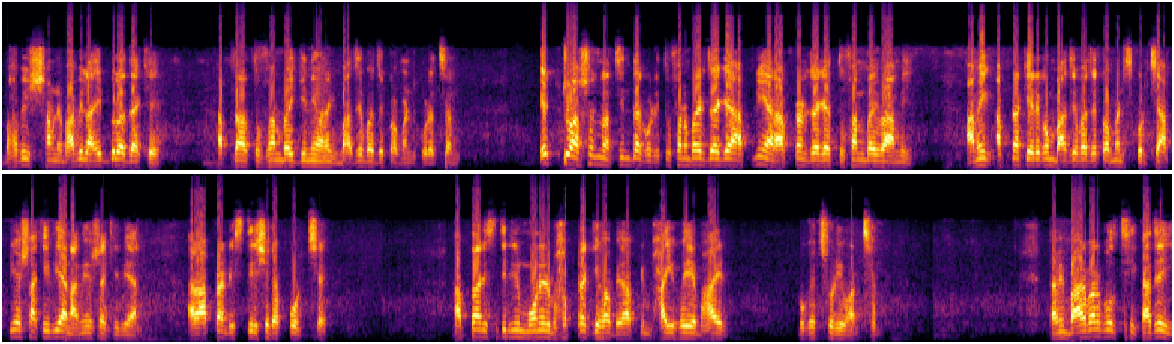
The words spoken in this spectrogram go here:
ভাবির সামনে, ভাবি লাইভগুলো দেখে আপনারা তুফান ভাইকে নিয়ে অনেক বাজে বাজে কমেন্ট করেছেন। একটু আসুন না, চিন্তা করি। তুফান ভাইয়ের জায়গায় আপনি আর আপনার জায়গায় তুফান ভাই বা আমি। আমি আপনাকে এরকম বাজে বাজে কমেন্টস করছি। আপনিও সাকিবিয়ান আমিও সাকিবিয়ান আর। আপনার স্ত্রী সেটা পড়ছে আপনার স্ত্রীর মনের ভাবটা কি হবে? আপনি ভাই হয়ে ভাইয়ের বুকে ছুরি মারছেন। আমি বারবার বলছি, কাজেই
